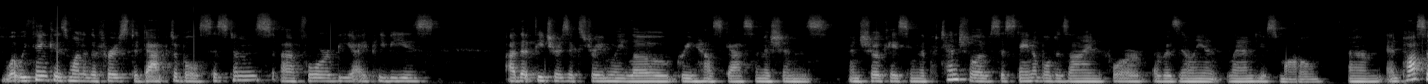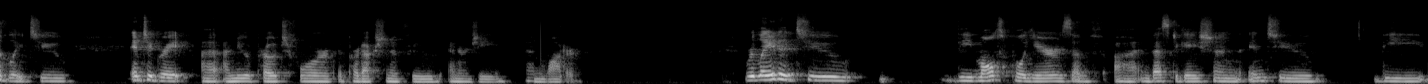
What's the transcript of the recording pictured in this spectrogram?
what we think is one of the first adaptable systems uh, for BIPVs uh, that features extremely low greenhouse gas emissions and showcasing the potential of sustainable design for a resilient land use model um, and possibly to integrate a, a, new approach for the production of food, energy, and water. Related to the multiple years of uh, investigation into the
